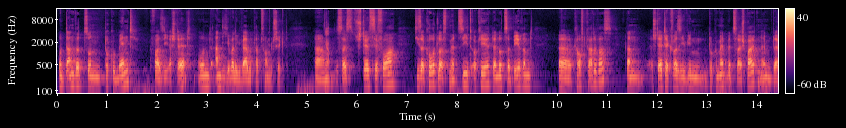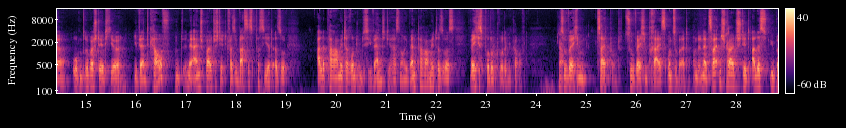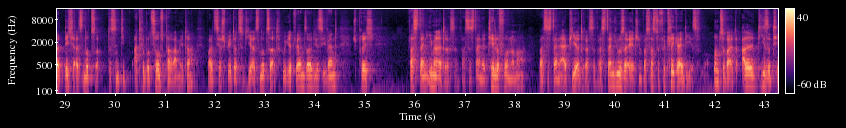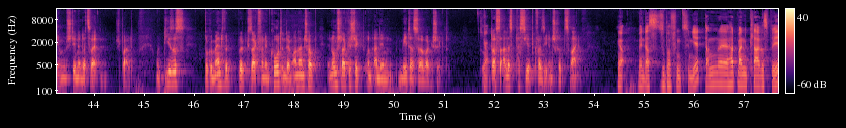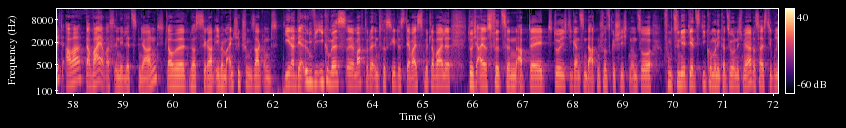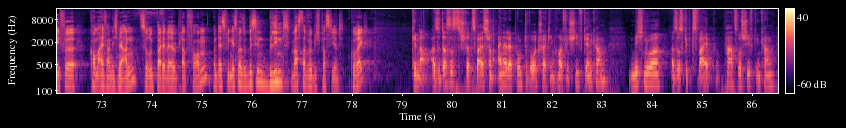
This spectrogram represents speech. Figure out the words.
und dann wird so ein Dokument quasi erstellt und an die jeweilige Werbeplattform geschickt. Ähm, ja. Das heißt, stellst dir vor, dieser Code läuft mit, sieht, okay, der Nutzer Behrend äh, kauft gerade was, dann stellt er quasi wie ein Dokument mit zwei Spalten, in der oben drüber steht hier Event Kauf und in der einen Spalte steht quasi, was ist passiert, also alle Parameter rund um das Event, die heißen auch Event-Parameter, sowas, welches Produkt wurde gekauft. Ja. Zu welchem Zeitpunkt, zu welchem Preis und so weiter. Und in der zweiten Spalte ja. steht alles über dich als Nutzer. Das sind die Attributionsparameter, weil es ja später zu dir als Nutzer attribuiert werden soll, dieses Event. Sprich, was ist deine E-Mail-Adresse? Was ist deine Telefonnummer? Was ist deine IP-Adresse? Was ist dein User-Agent? Was hast du für Click-IDs? Und so weiter. All diese Themen stehen in der zweiten Spalte. Und dieses Dokument wird, wird gesagt von dem Code in dem Online-Shop in Umschlag geschickt und an den Meta-Server geschickt. So, ja. Das alles passiert quasi in Schritt 2. Ja, wenn das super funktioniert, dann äh, hat man ein klares Bild. Aber da war ja was in den letzten Jahren. Ich glaube, du hast es ja gerade eben im Einstieg schon gesagt und jeder, der irgendwie E-Commerce äh, macht oder interessiert ist, der weiß mittlerweile durch iOS 14 Update, durch die ganzen Datenschutzgeschichten und so funktioniert jetzt die Kommunikation nicht mehr. Das heißt, die Briefe kommen einfach nicht mehr an, zurück bei der Werbeplattform. Und deswegen ist man so ein bisschen blind, was da wirklich passiert. Korrekt? Genau. Also das ist Schritt zwei, ist schon einer der Punkte, wo Tracking häufig schiefgehen kann nicht nur, also es gibt zwei Parts, wo es schiefgehen kann.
